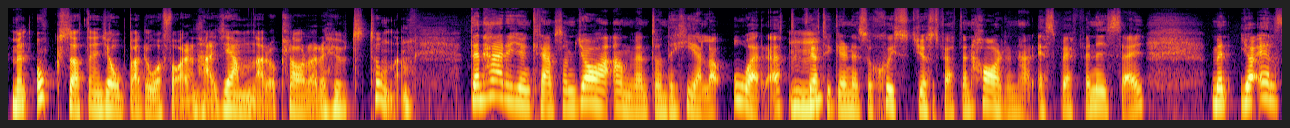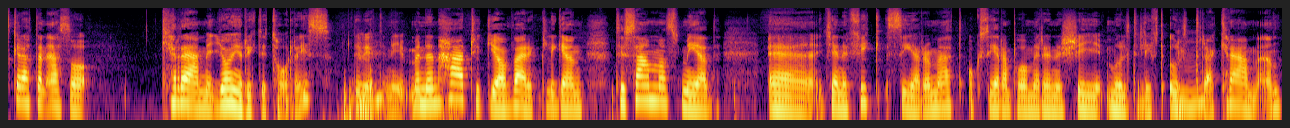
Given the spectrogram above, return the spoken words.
men också att den jobbar då för den här jämnare och klarare hudtonen. Den här är ju en kräm som jag har använt under hela året. Mm. För jag tycker den är så schysst just för att den har den här SPFen i sig. Men jag älskar att den är så krämig. Jag är en riktig torris, det vet Mm. ni. Men den här tycker jag verkligen, tillsammans med eh, Genific serumet och sedan på med Energi Multilift Mm. Ultra-krämen.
